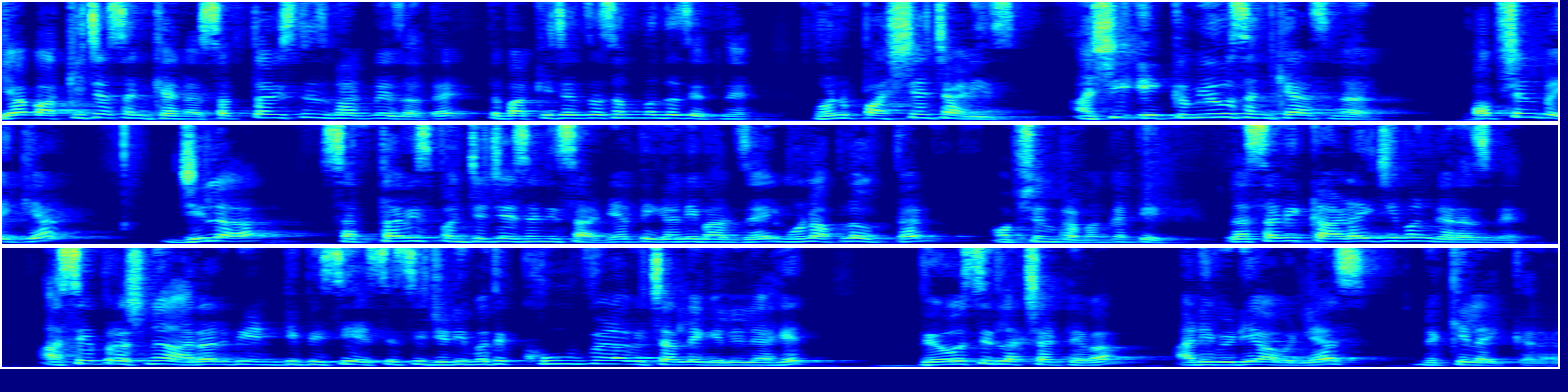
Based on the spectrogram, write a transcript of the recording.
या बाकीच्या संख्यांना सत्तावीसनेच भाग नाही जात आहे तर बाकीच्यांचा संबंधच येत नाही. म्हणून पाचशे चाळीस अशी एकमेव संख्या असणार. ऑप्शन पैकी जिला सत्तावीस पंचेचाळीस आणि साठ या तिघांनी भाग जाईल म्हणून आपलं उत्तर ऑप्शन क्रमांक तीन. लसावी काढायची पण गरज नाही. असे प्रश्न R R B N T P C S S C G डीमध्ये खूप वेळा विचारले गेलेले आहेत. व्यवस्थित लक्षात ठेवा आणि व्हिडिओ आवडल्यास नक्की लाईक करा.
